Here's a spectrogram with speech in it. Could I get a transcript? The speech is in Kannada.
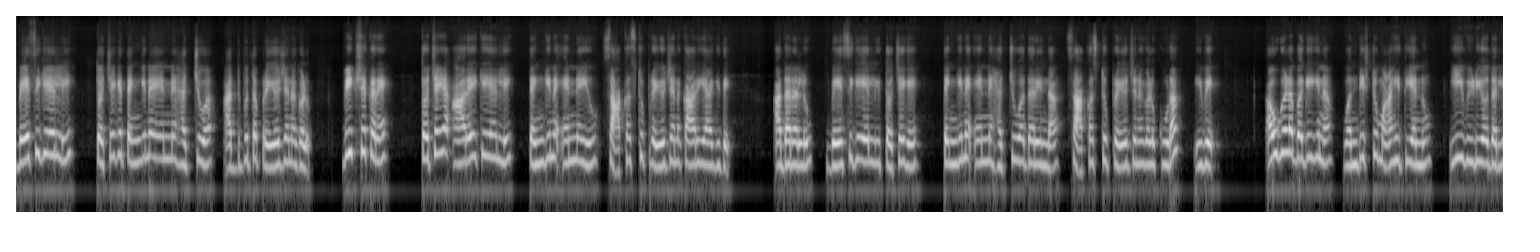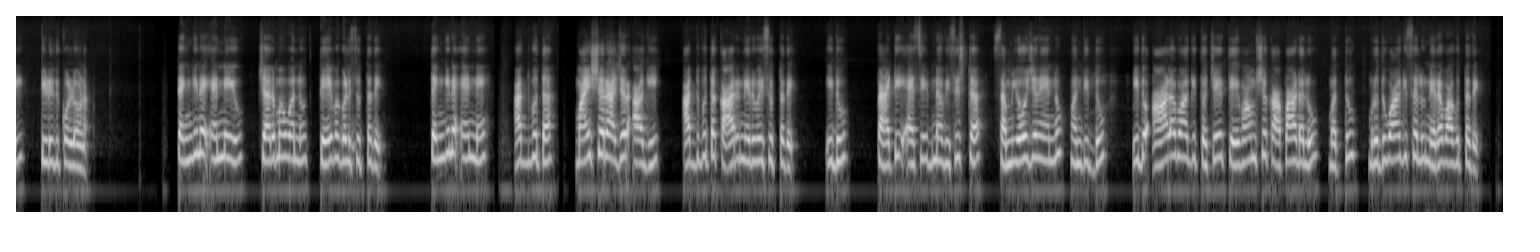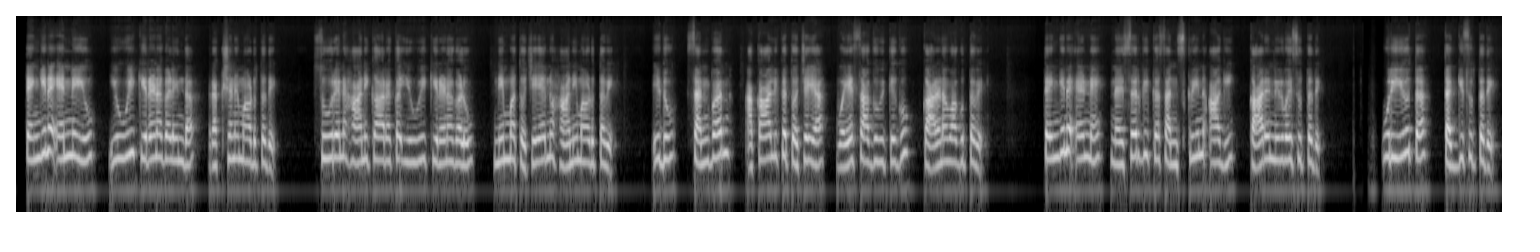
ಬೇಸಿಗೆಯಲ್ಲಿ ತ್ವಚೆಗೆ ತೆಂಗಿನ ಎಣ್ಣೆ ಹಚ್ಚುವ ಅದ್ಭುತ ಪ್ರಯೋಜನಗಳು. ವೀಕ್ಷಕರೇ, ತ್ವಚೆಯ ಆರೈಕೆಯಲ್ಲಿ ತೆಂಗಿನ ಎಣ್ಣೆಯು ಸಾಕಷ್ಟು ಪ್ರಯೋಜನಕಾರಿಯಾಗಿದೆ. ಅದರಲ್ಲೂ ಬೇಸಿಗೆಯಲ್ಲಿ ತ್ವಚೆಗೆ ತೆಂಗಿನ ಎಣ್ಣೆ ಹಚ್ಚುವುದರಿಂದ ಸಾಕಷ್ಟು ಪ್ರಯೋಜನಗಳು ಕೂಡ ಇವೆ. ಅವುಗಳ ಬಗೆಗಿನ ಒಂದಿಷ್ಟು ಮಾಹಿತಿಯನ್ನು ಈ ವಿಡಿಯೋದಲ್ಲಿ ತಿಳಿದುಕೊಳ್ಳೋಣ. ತೆಂಗಿನ ಎಣ್ಣೆಯು ಚರ್ಮವನ್ನು ತೇವಗೊಳಿಸುತ್ತದೆ. ತೆಂಗಿನ ಎಣ್ಣೆ ಅದ್ಭುತ ಮಾಯಿಶ್ಚರೈಸರ್ ಆಗಿ ಅದ್ಭುತ ಕಾರ್ಯನಿರ್ವಹಿಸುತ್ತದೆ. ಇದು ಫ್ಯಾಟಿ ಆ್ಯಸಿಡ್ನ ವಿಶಿಷ್ಟ ಸಂಯೋಜನೆಯನ್ನು ಹೊಂದಿದ್ದು, ಇದು ಆಳವಾಗಿ ತ್ವಚೆಯ ತೇವಾಂಶ ಕಾಪಾಡಲು ಮತ್ತು ಮೃದುವಾಗಿಸಲು ನೆರವಾಗುತ್ತದೆ. ತೆಂಗಿನ ಎಣ್ಣೆಯು ಯುವಿ ಕಿರಣಗಳಿಂದ ರಕ್ಷಣೆ ಮಾಡುತ್ತದೆ. ಸೂರ್ಯನ ಹಾನಿಕಾರಕ ಯುವಿ ಕಿರಣಗಳು ನಿಮ್ಮ ತ್ವಚೆಯನ್ನು ಹಾನಿ ಮಾಡುತ್ತವೆ. ಇದು ಸನ್ಬರ್ನ್ ಅಕಾಲಿಕ ತ್ವಚೆಯ ವಯಸ್ಸಾಗುವಿಕೆಗೂ ಕಾರಣವಾಗುತ್ತವೆ. ತೆಂಗಿನ ಎಣ್ಣೆ ನೈಸರ್ಗಿಕ ಸನ್ಸ್ಕ್ರೀನ್ ಆಗಿ ಕಾರ್ಯನಿರ್ವಹಿಸುತ್ತದೆ. ಉರಿಯೂತ ತಗ್ಗಿಸುತ್ತದೆ.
